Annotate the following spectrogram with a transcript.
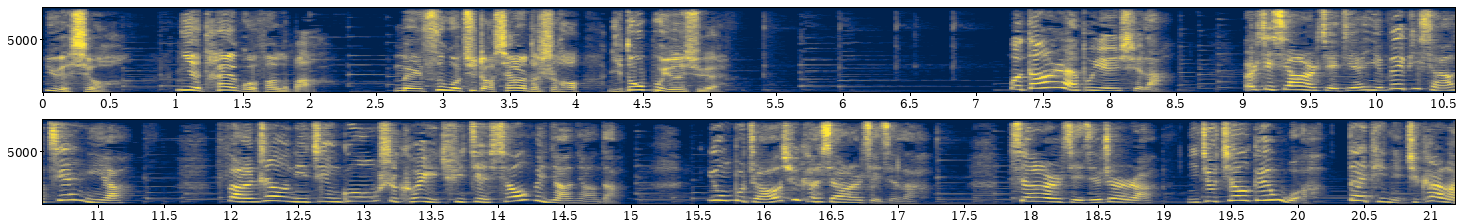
月秀。你也太过分了吧！每次我去找香儿的时候，你都不允许。我当然不允许了，而且香儿姐姐也未必想要见你呀。反正你进宫是可以去见萧妃娘娘的，用不着去看香儿姐姐了。香儿姐姐这儿啊，你就交给我代替你去看了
